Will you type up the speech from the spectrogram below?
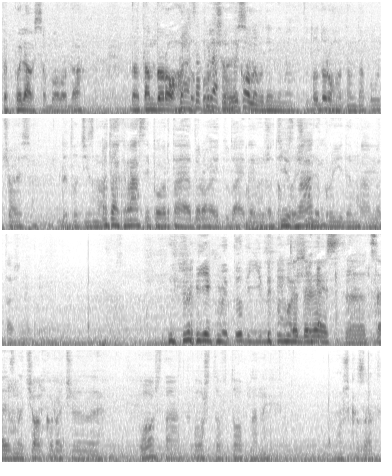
Це поля все було, да? Да, там дорога, Да, то це поля, тут ніколи води немає. То дорога там, да, виходить. Де то ті знаки. Отак раз і повертає дорога і туди йде. Ми вже Ті там точно знаки. не проїдемо. А ми точно не проїдемо. Як ми тут їдемо? Ти дивись, е, цей значок, коротше, е, Пошта. пошта втоплений. Можеш казати.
